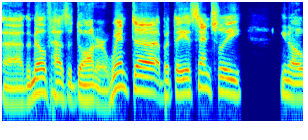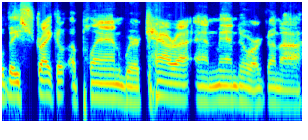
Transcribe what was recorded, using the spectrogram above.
Uh, the MILF has a daughter, Winta, but they essentially, you know, they strike a, a plan where Cara and Mando are gonna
